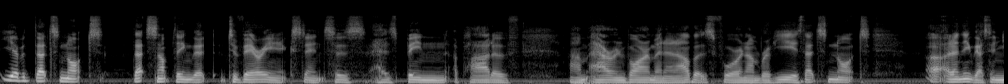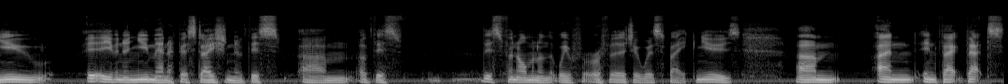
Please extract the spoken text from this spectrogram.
Yeah, but that's not that's something that, to varying extents, has has been a part of um, our environment and others for a number of years. That's not uh, I don't think that's a new, even a new manifestation of this um, of this this phenomenon that we refer to as fake news. Um, and in fact, that's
